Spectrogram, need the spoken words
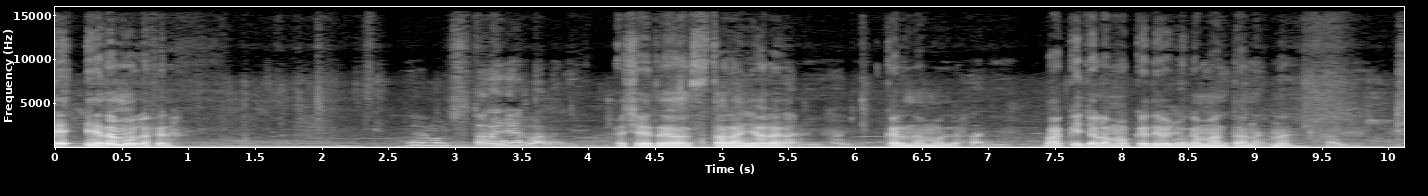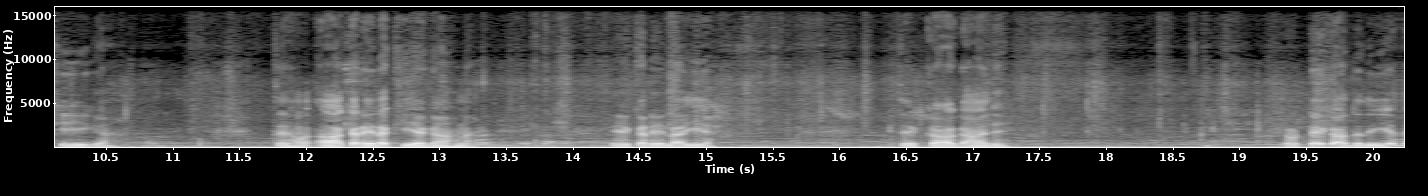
ਤੇ ਇਹਦਾ ਮੁੱਲ ਫਿਰ? ਮੁੱਲ 17000 ਲਾ ਲਾਂਗੇ। ਅੱਛਾ ਇਹਦਾ 17000 ਹਾਂਜੀ ਹਾਂਜੀ। ਕਰਨਾ ਮੁੱਲ। ਹਾਂਜੀ। ਬਾਕੀ ਚਲੋ ਮੌਕੇ ਤੇ ਹੋ ਜਾਊਗਾ ਮੰਨਤਾ ਨਾ ਹਨਾ? ਹਾਂਜੀ ਠੀਕ ਆ। ਤੇ ਹੁਣ ਆ ਘਰੇ ਰੱਖੀ ਆ ਗਾਂ ਹਨਾ? ਹਾਂਜੀ ਇਹ ਕਰ ਇਹ ਘਰੇ ਲਾਈ ਆ। ਤੇ ਕਾ ਗਾਂ ਜੇ। ਛੋਟੇ ਕੱਦ ਦੀ ਆ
